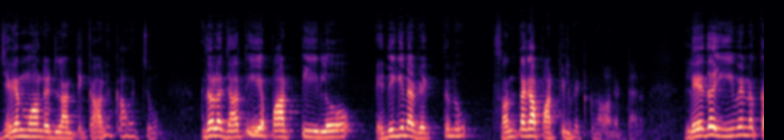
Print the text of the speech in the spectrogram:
జగన్మోహన్ రెడ్డి లాంటి కాళ్ళు కావచ్చు. అందువల్ల జాతీయ పార్టీలో ఎదిగిన వ్యక్తులు సొంతగా పార్టీలు పెట్టుకున్న వాళ్ళు ఉంటారు. లేదా ఈవెన్ ఒక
